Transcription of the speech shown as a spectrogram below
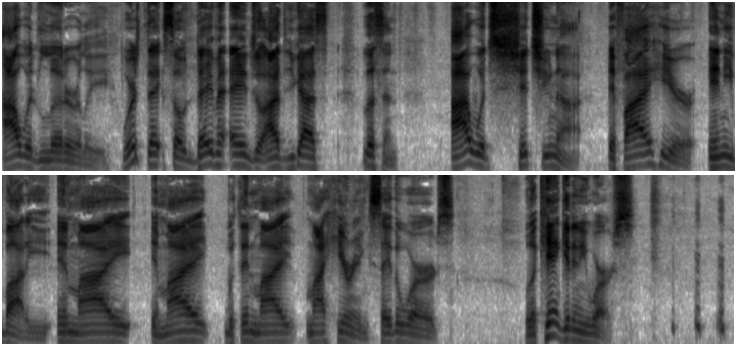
I would literally where's Dave so Dave and Angel I you guys listen I would shit you not if I hear anybody in my in my within my my hearing say the words well it can't get any worse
